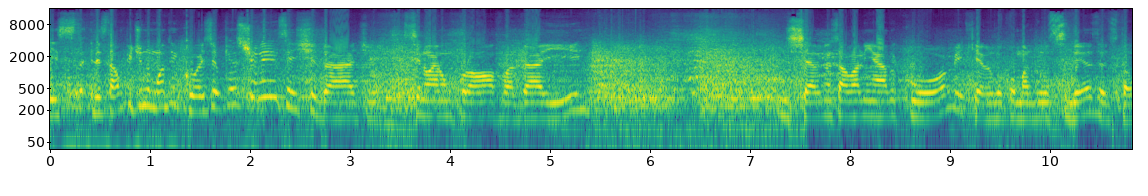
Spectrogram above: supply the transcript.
Eles estavam pedindo um monte de coisa, eu questionei essa entidade, se não eram prova daí. Disseram que nós estávamos alinhados com o homem, que era do comando de lucidez, eles estão.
